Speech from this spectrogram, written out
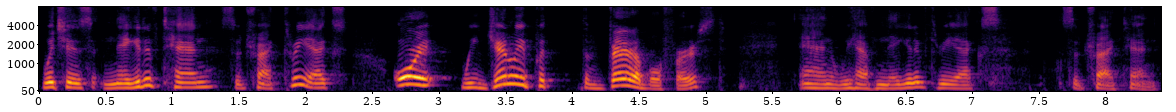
which is negative 10 subtract 3x, or we generally put the variable first, and we have negative 3x subtract 10.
